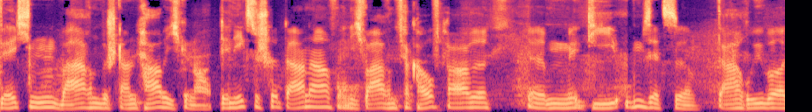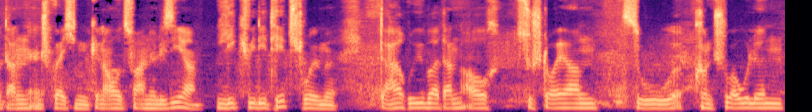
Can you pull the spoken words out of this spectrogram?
welchen Warenbestand habe ich genau. Der nächste Schritt danach, wenn ich Waren verkauft habe, ähm, die Umsätze darüber dann entsprechend genau zu analysieren. Liquiditätsströme darüber dann auch zu steuern, zu controllen,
